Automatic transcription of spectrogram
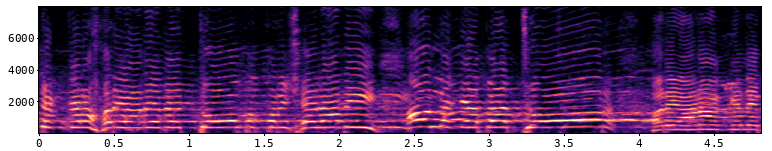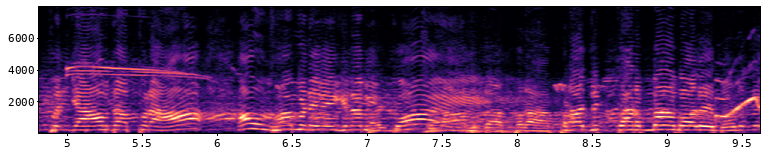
ਟੱਕਰ ਹਰਿਆਣੇ ਦੇ ਦੋ ਬੱਪਰ ਦੀ। ਆਓ ਲੱਗਿਆ ਪਿਆ ਜ਼ੋਰ। ਹਰਿਆਣਾ ਕਹਿੰਦੇ ਪੰਜਾਬ ਦਾ ਭਰਾ, ਆਓ ਸਾਹਮਣੇ ਵੇਖਣਾ ਵੀ ਕੌਣ ਦਾ ਭਰਾ, ਪਰ ਅੱਜ ਕਰਮਾਂ ਵਾਲੇ ਮੁੜਦੇ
